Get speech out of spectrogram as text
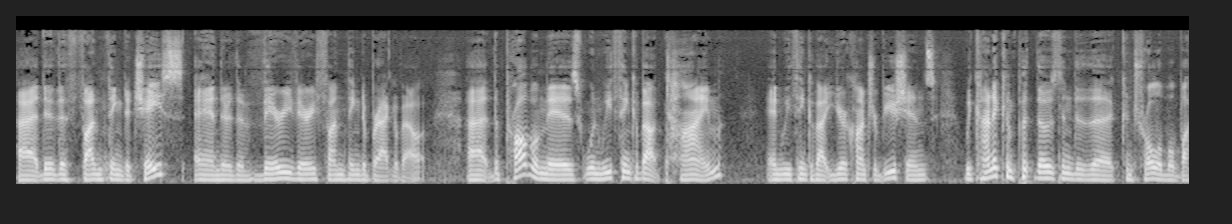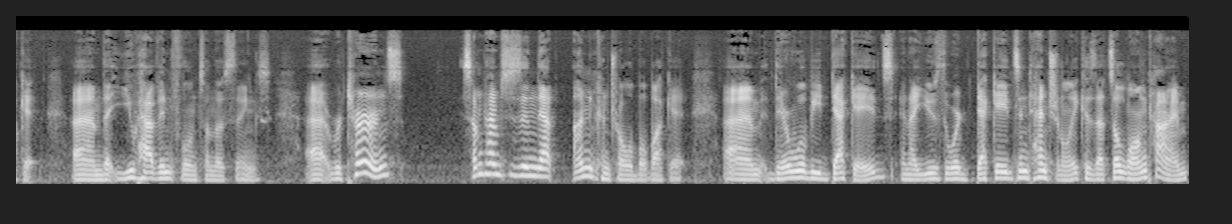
Uh, they're the fun thing to chase, and they're the very very fun thing to brag about. Uh, the problem is when we think about time and we think about your contributions, we kind of can put those into the controllable bucket um, that you have influence on those things. Uh, returns sometimes is in that uncontrollable bucket. Um, there will be decades, and I use the word decades intentionally because that's a long time.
